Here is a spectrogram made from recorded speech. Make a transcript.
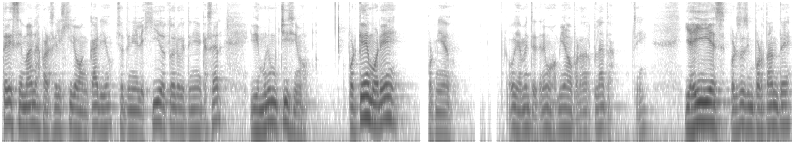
tres semanas para hacer el giro bancario, ya tenía elegido todo lo que tenía que hacer y demoré muchísimo. ¿Por qué demoré? Por miedo. Obviamente tenemos miedo a perder plata, ¿sí? Y ahí es, por eso es importante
